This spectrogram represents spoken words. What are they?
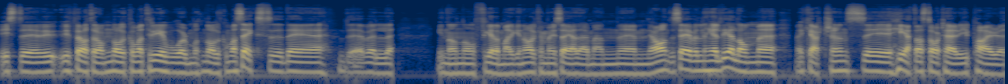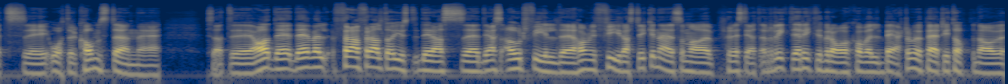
Visst, eh, vi pratar om 0,3 war mot 0,6, det, det är väl inom någon felmarginal kan man ju säga där, men eh, ja, det säger väl en hel del om eh, McCutchens eh, heta start här i Pirates eh, återkomsten. Så att ja, det, det, är väl framförallt då just deras, deras outfield, har de fyra stycken här som har presterat riktigt, riktigt bra och har väl bärt dem upp här till toppen av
